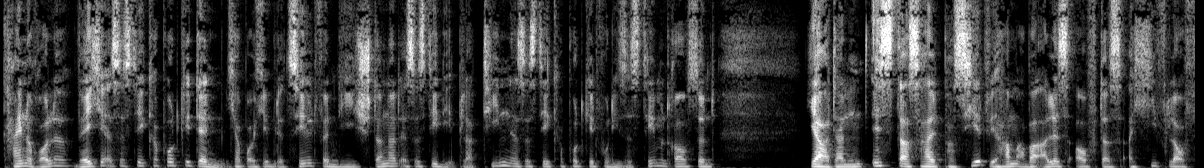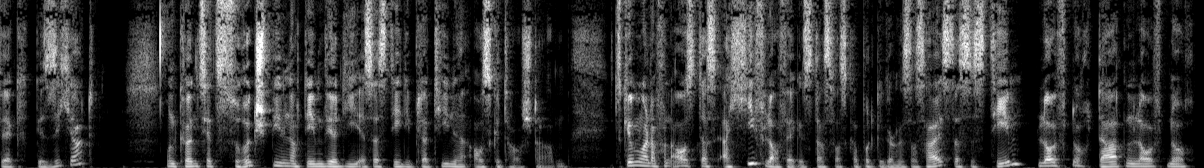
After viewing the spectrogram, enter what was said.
keine Rolle, welche SSD kaputt geht, denn ich habe euch eben erzählt, wenn die Standard-SSD, die Platinen-SSD kaputt geht, wo die Systeme drauf sind, ja, dann ist das halt passiert. Wir haben aber alles auf das Archivlaufwerk gesichert und können es jetzt zurückspielen, nachdem wir die SSD, die Platine ausgetauscht haben. Jetzt gehen wir mal davon aus, das Archivlaufwerk ist das, was kaputt gegangen ist. Das heißt, das System läuft noch, Daten läuft noch,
